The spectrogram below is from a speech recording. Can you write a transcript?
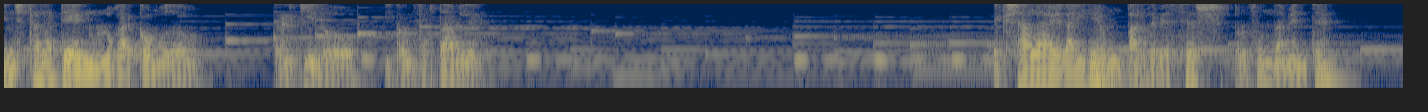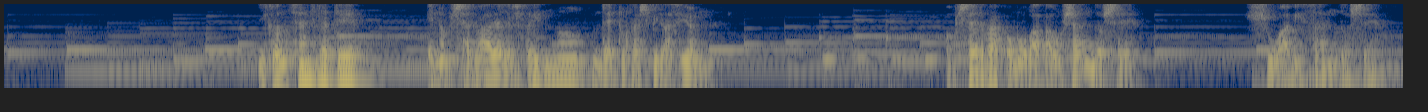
Instálate en un lugar cómodo, tranquilo y confortable. Exhala el aire un par de veces profundamente y concéntrate en observar el ritmo de tu respiración. Observa cómo va pausándose, suavizándose.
